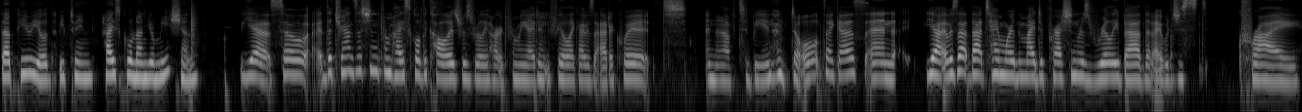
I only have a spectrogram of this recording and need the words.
that period between high school and your mission. Yeah, so uh, the transition from high school to college was really hard for me. I didn't feel like I was adequate enough to be an adult, I guess. And yeah, it was at that time where the, my depression was really bad that I would just cry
